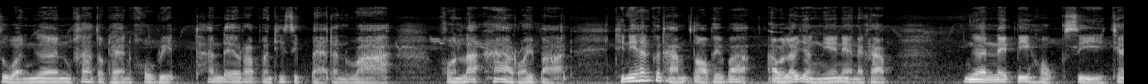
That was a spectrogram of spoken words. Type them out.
ส่วนเงินค่าตอบแทนโควิด ท่านได้รับวันที่ 18ธันวาคนละ 500 บาท ทีนี้ท่านก็ถามต่อไปว่าเอาแล้วอย่างนี้เนี่ยนะครับ เงินในปี 64 จะ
